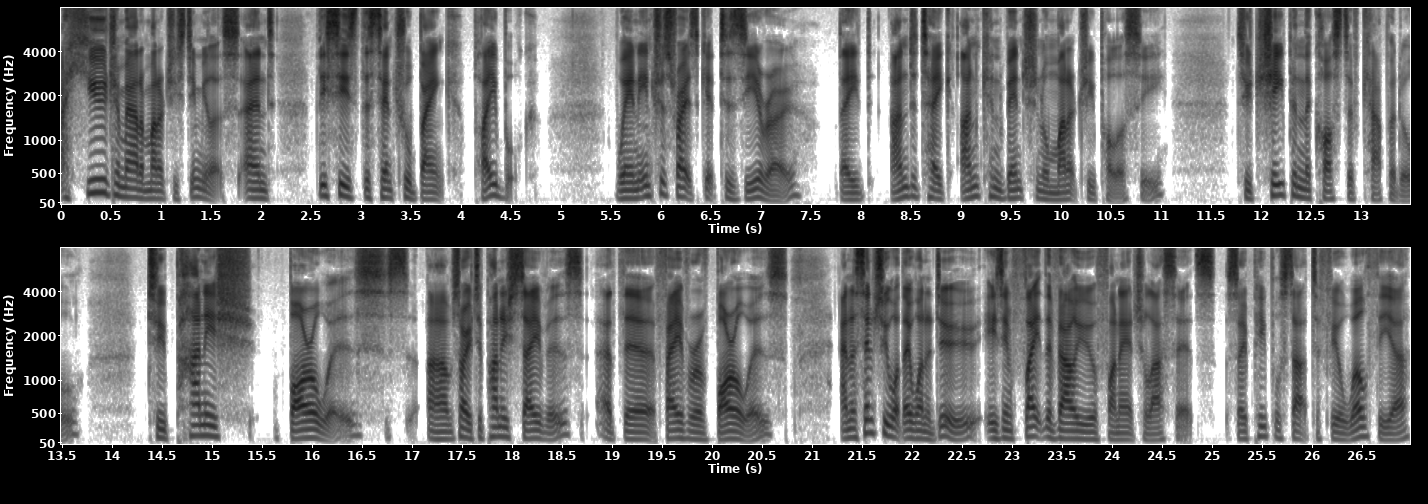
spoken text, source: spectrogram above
A huge amount of monetary stimulus. And this is the central bank playbook. When interest rates get to zero, they undertake unconventional monetary policy to cheapen the cost of capital, to punish borrowers, um, sorry, to punish savers at the favour of borrowers. And essentially, what they want to do is inflate the value of financial assets so people start to feel wealthier,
